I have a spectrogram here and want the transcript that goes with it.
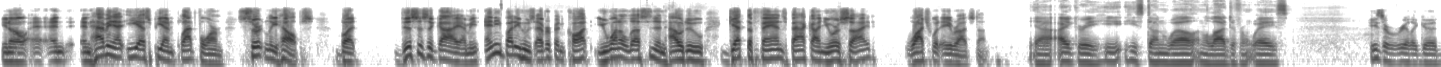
You know, and and having that ESPN platform certainly helps. But this is a guy. I mean, anybody who's ever been caught, you want a lesson in how to get the fans back on your side. Watch what A Rod's done. Yeah, I agree. He he's done well in a lot of different ways. He's a really good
